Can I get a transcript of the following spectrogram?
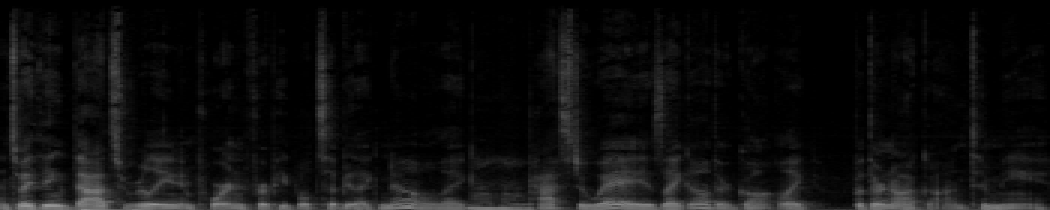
And so I think that's really important for people to be like, no, like Mm-hmm. passed away is like, oh, they're gone, like, but they're not gone to me.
